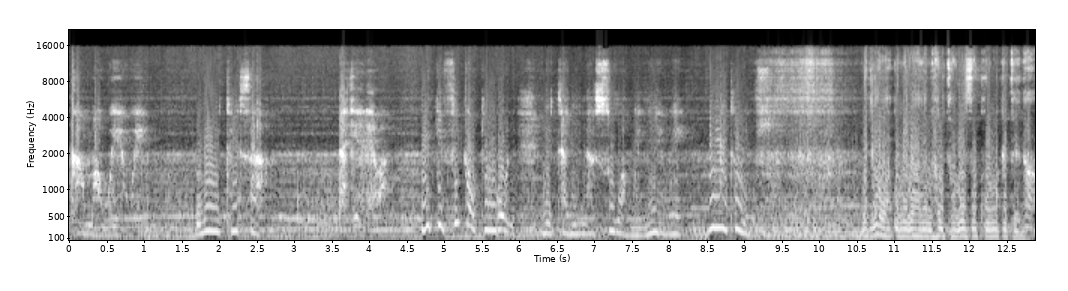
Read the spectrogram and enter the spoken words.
kama wewe. Mimi Tesa tajielewa, nikifika ukingoni nitajinasua mwenyewe, nitaniusu Najua umelala na hautaweza kuamka tena,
